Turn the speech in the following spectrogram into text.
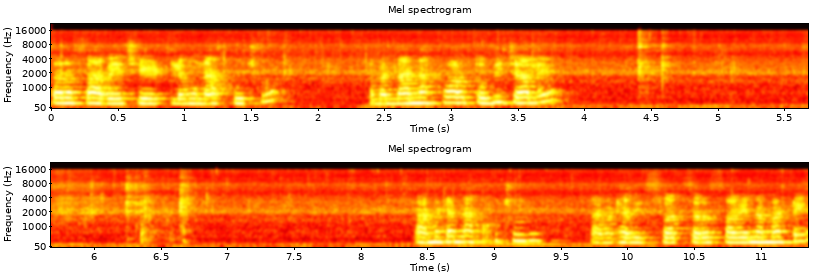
સરસ આવે છે એટલે હું નાખું છું. તમે ના નાખવા તો બી ચાલે. ટામેટાં નાખું છું. ટામેટાથી સ્વાદ સરસ આવે એના માટે.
